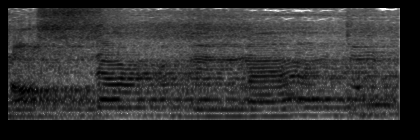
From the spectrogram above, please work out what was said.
فاصدع بما تؤمر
